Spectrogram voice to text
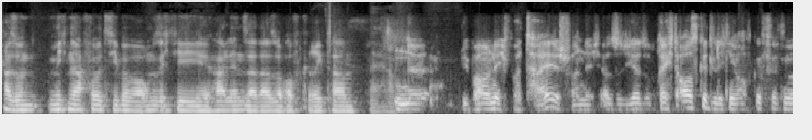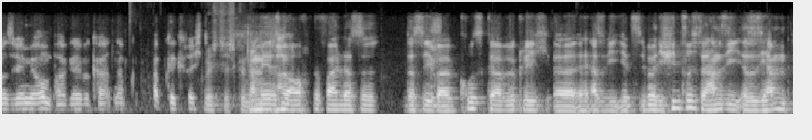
Also nicht nachvollziehbar, warum sich die Hallenser da so aufgeregt haben. Naja. Nö, die war auch nicht parteiisch, fand ich. Also die hat recht ausgeglichen aufgepfiffen. Also wir haben ja auch ein paar gelbe Karten ab, abgekriegt. Richtig, genau. Mir ist nur aufgefallen, dass sie dass sie über Kruska wirklich, äh, also die, jetzt über die Schiedsrichter haben sie, also sie haben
